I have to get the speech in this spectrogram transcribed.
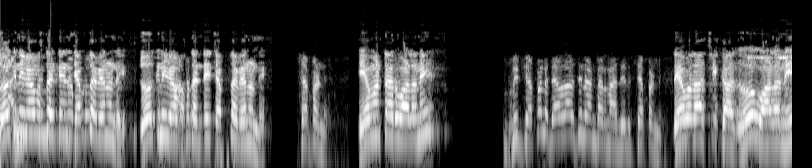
జోగిని వ్యవస్థ అంటే నేను చెప్తా వినండి. జోగిని వ్యవస్థ అంటే చెప్తా వినండి. చెప్పండి. ఏమంటారు వాళ్ళని? మీరు చెప్పండి దేవదాసులు అంటారు నాకు తెలిసి చెప్పండి. దేవదాసి కాదు వాళ్ళని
